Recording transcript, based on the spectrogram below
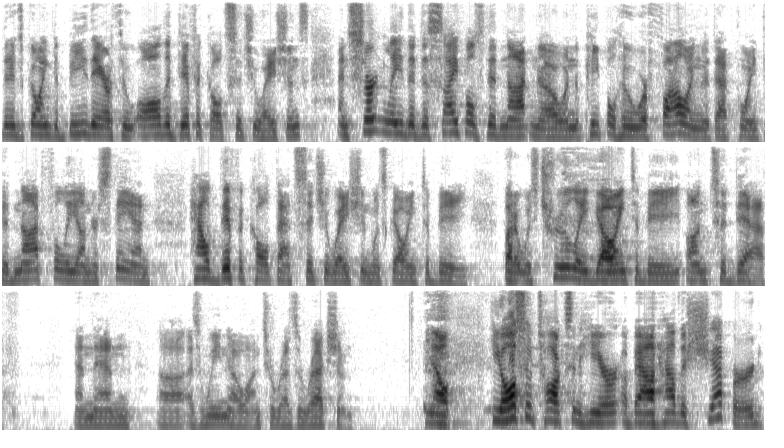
that is going to be there through all the difficult situations. And certainly the disciples did not know, and the people who were following at that point did not fully understand how difficult that situation was going to be. But it was truly going to be unto death, and then, uh, as we know, unto resurrection. Now, he also talks in here about how the shepherd,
